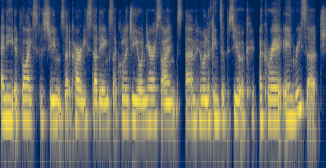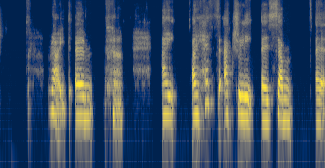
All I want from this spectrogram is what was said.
any advice for students that are currently studying psychology or neuroscience um, who are looking to pursue a career in research. Right. Um, I I have actually uh, some uh,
